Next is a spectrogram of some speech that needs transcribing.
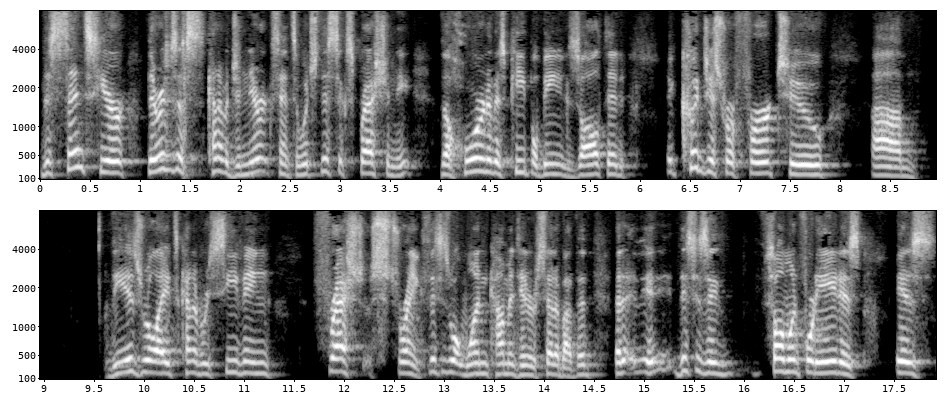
the sense here, there is this kind of a generic sense in which this expression, the, the horn of his people being exalted, it could just refer to um, the Israelites kind of receiving fresh strength. This is what one commentator said about that. That it, this is a Psalm 148 is is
